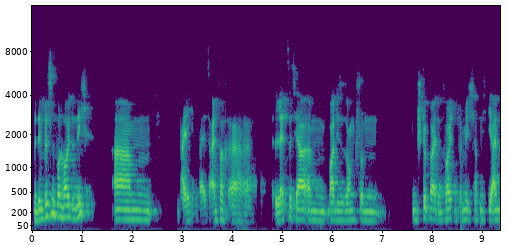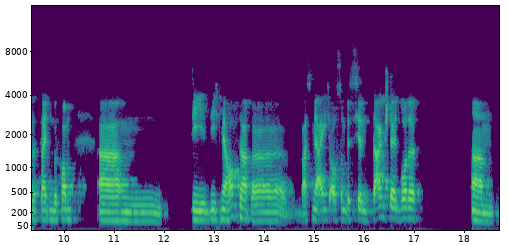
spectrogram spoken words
Mit dem Wissen von heute nicht, ähm, weil, weil es einfach äh, letztes Jahr ähm, war die Saison schon ein Stück weit enttäuschend für mich. Ich habe nicht die Einsatzzeiten bekommen, ähm, die, die ich mir erhofft habe, äh, was mir eigentlich auch so ein bisschen dargestellt wurde. Ähm,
